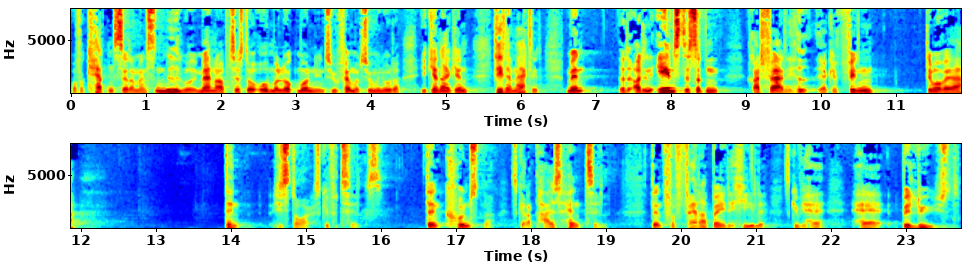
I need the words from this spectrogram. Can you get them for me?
Hvorfor katten sætter man sådan en middelmodig mand op til at stå åben og lukke munden i 20-25 minutter igen og igen? Det er da mærkeligt. Men, og den eneste sådan retfærdighed, jeg kan finde, det må være, den historie skal fortælles. Den kunstner skal der peges hen til. Den forfatter bag det hele skal vi have, have belyst.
